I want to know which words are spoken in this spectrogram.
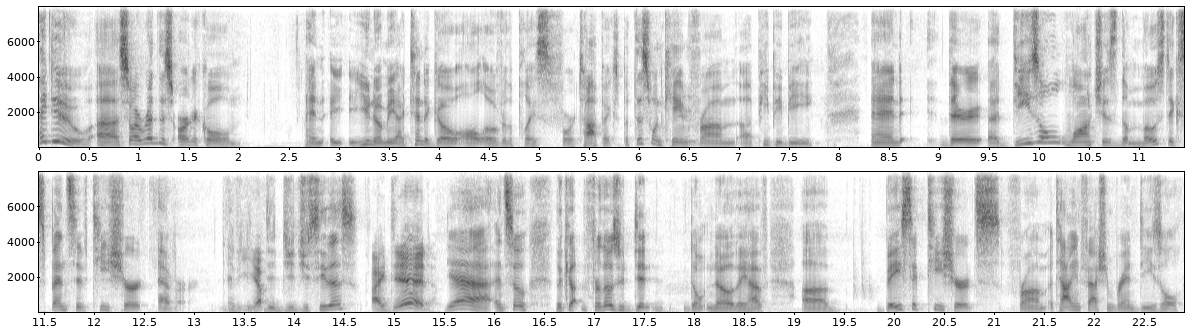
I do. Uh, so I read this article, and you know me, I tend to go all over the place for topics, but this one came from uh, PPB, and their uh, Diesel launches the most expensive T-shirt ever. Have you- Yep. Did, did you see this? I did. Yeah, and so the for those who didn't don't know, they have uh, basic T-shirts from Italian fashion brand Diesel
